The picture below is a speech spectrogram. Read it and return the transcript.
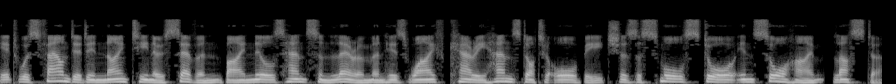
It was founded in 1907 by Nils Hansen Lerum and his wife Carrie Hansdotter Aarbeek as a small store in Sorheim, Luster.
